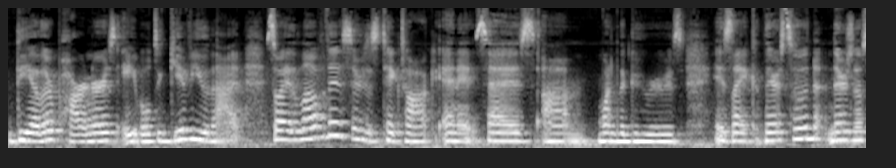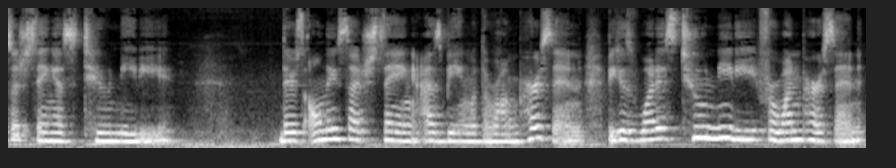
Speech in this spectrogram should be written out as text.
the other partner is able to give you that. So I love this. There's this TikTok, and it says um, one of the gurus is like, "There's so there's no such thing as too needy." There's only such thing as being with the wrong person because what is too needy for one person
